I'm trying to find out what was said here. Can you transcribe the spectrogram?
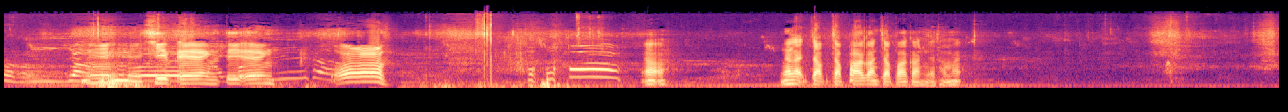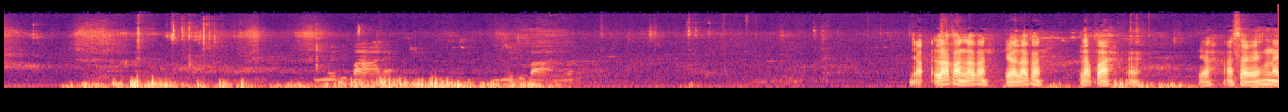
นี่คีบเองตีเองโอ้อะนั่นแหละจับจับปลาก่อนจับปลาก่อนเดี๋ยวทำให้ยิงไว้ที่บ่าเนี่ยยิงไว้ที่บ่าเนี่ยเดี๋ยวละก่อนละก่อนเดี๋ยวละก่อนละปลาอะเดี๋ยวเอาใส่ไว้ข้างใน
